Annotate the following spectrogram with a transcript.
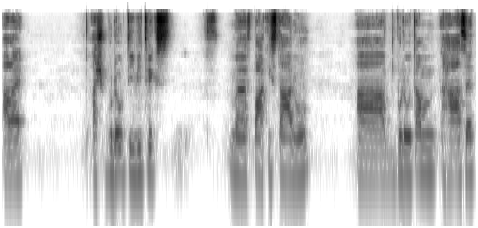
ale až budou TV Twix v, v Pákistánu a budou tam házet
